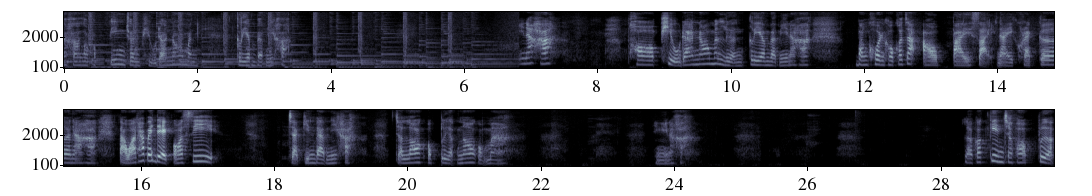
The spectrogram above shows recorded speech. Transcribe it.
นะคะ เราก็ปิ้งจนผิวด้านนอกมันเกลียมแบบนี้ค่ะ นี่นะคะ พอผิวด้านนอกมันเหลืองเกลียมแบบนี้นะคะ บางคนเขาก็จะเอาไปใส่ในแครกเกอร์นะคะ แต่ว่าถ้าเป็นเด็กออสซี่จะกินแบบนี้ค่ะ จะลอกเอาเปลือกนอกออกมา อย่างนี้นะคะ แล้วก็กินเฉพาะเปลือก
